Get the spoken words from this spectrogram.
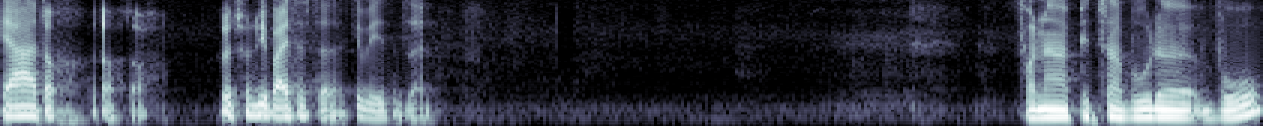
Ja, doch, doch, doch. Wird schon die weiteste gewesen sein. Von einer Pizzabude wo?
